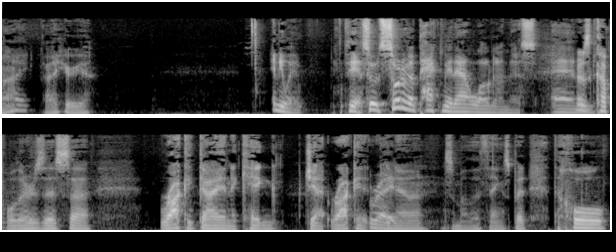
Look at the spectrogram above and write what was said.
Right. I hear you. Anyway, so yeah, so it's sort of a Pac Man analog on this. And There's a couple. There's this uh, rocket guy in a keg jet rocket, Right. you know, and some other things. But the whole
